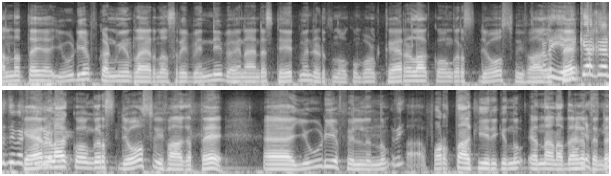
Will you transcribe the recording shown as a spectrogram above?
അന്നത്തെ യു ഡി എഫ് കൺവീനറായിരുന്ന ശ്രീ ബെന്നി ബെഹനാന്റെ സ്റ്റേറ്റ്മെന്റ് എടുത്ത് നോക്കുമ്പോൾ കേരള കോൺഗ്രസ് ജോസ് വിഭാഗത്തെ. കേരള കോൺഗ്രസ് ജോസ് വിഭാഗത്തെ യു ഡി എഫിൽ നിന്നും പുറത്താക്കിയിരിക്കുന്നു എന്നാണ് അദ്ദേഹത്തിന്റെ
